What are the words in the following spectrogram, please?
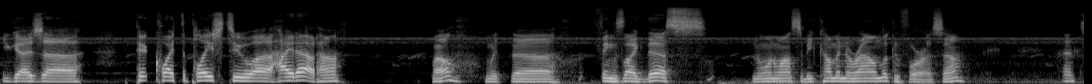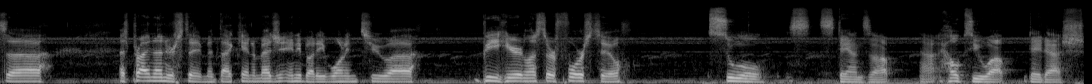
You guys uh, picked quite the place to uh, hide out, huh? Well, with uh, things like this, no one wants to be coming around looking for us, huh? That's uh, that's probably an understatement. I can't imagine anybody wanting to uh, be here unless they're forced to. Sewell s- stands up, uh, helps you up, Daydash,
